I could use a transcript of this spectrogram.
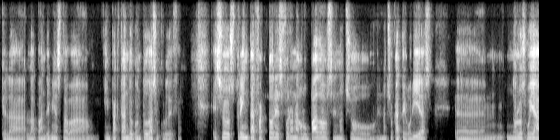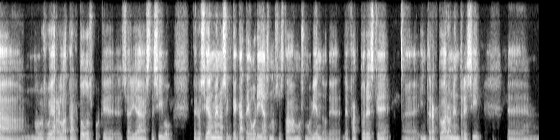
que la, la pandemia estaba impactando con toda su crudeza. Esos 30 factores fueron agrupados en ocho, en ocho categorías Em, no, los voy a, no los voy a relatar todos porque sería excesivo, pero sí al menos en qué categorías nos estábamos moviendo, de, factores que eh, interactuaron entre sí, em,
